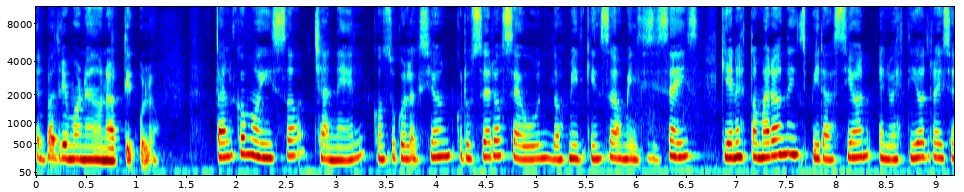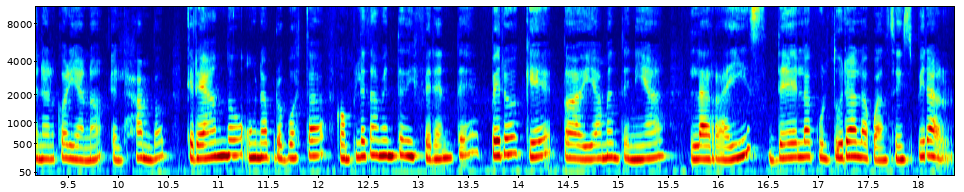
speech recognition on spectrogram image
el patrimonio de un artículo. Tal como hizo Chanel con su colección Crucero Seúl 2015-2016, quienes tomaron de inspiración el vestido tradicional coreano, el hanbok, creando una propuesta completamente diferente, pero que todavía mantenía la raíz de la cultura a la cual se inspiraron.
